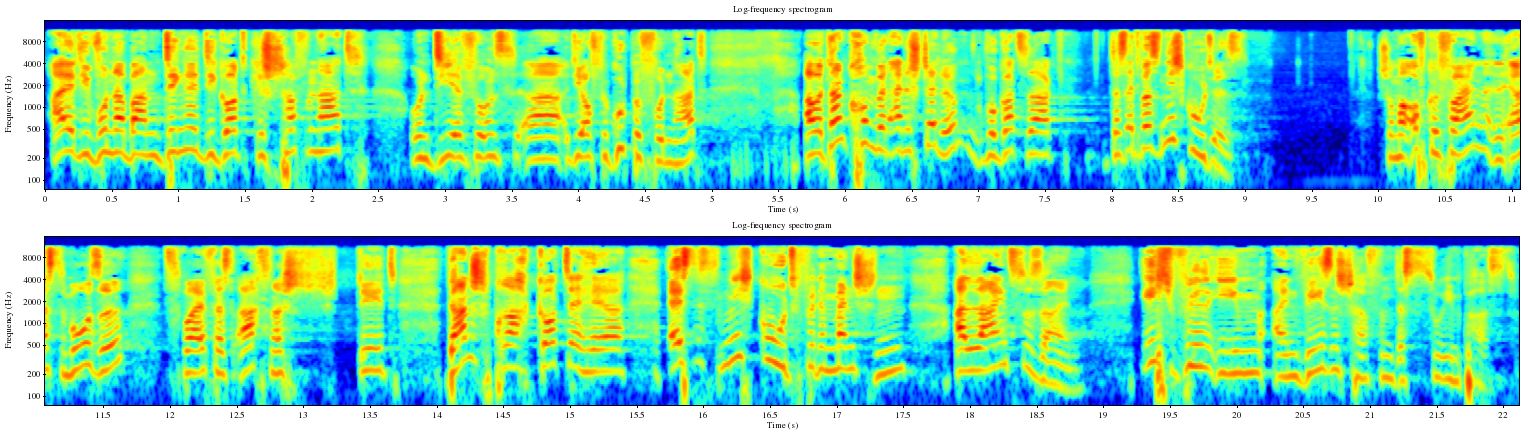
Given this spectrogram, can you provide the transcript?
all die wunderbaren Dinge, die Gott geschaffen hat und die er für uns, äh, die er auch für gut befunden hat. Aber dann kommen wir an eine Stelle, wo Gott sagt, dass etwas nicht gut ist. Schon mal aufgefallen, in 1. Mose 2, Vers 8, da steht, dann sprach Gott der Herr, es ist nicht gut für den Menschen, allein zu sein. Ich will ihm ein Wesen schaffen, das zu ihm passt.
